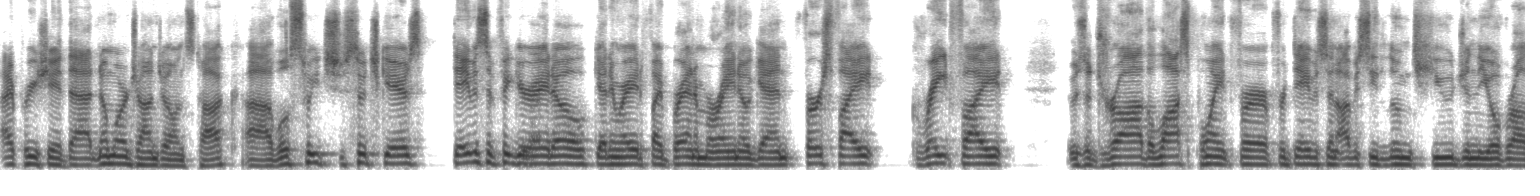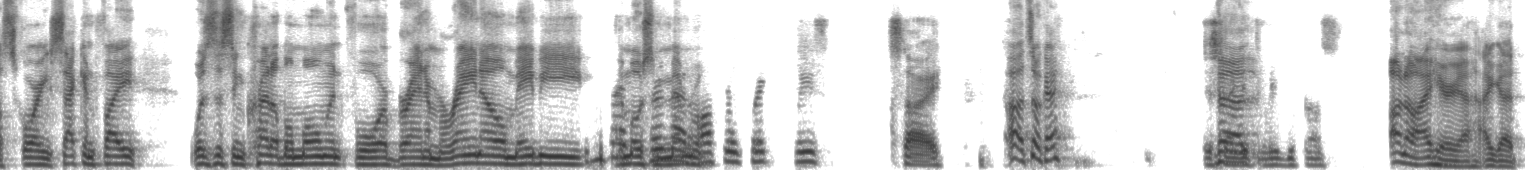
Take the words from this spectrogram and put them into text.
I appreciate that. No more Jon Jones talk. Uh, we'll switch switch gears. Deiveson Figueiredo getting ready to fight Brandon Moreno again. First fight, great fight. It was a draw. The loss point for for Deiveson obviously loomed huge in the overall scoring. Second fight, was this incredible moment for Brandon Moreno. Maybe the most memorable. off real quick, please. Sorry. Oh, it's okay. Just the, oh no, I hear you. I got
